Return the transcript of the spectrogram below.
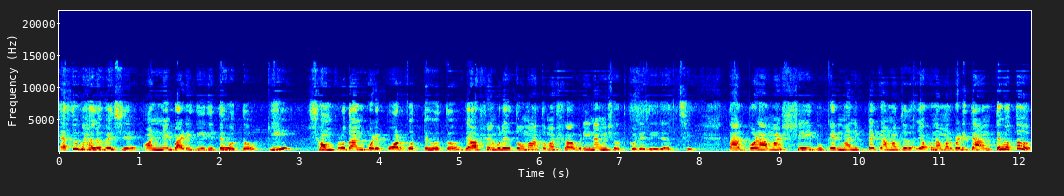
এত ভালোবেসে অন্যের বাড়ি দিয়ে দিতে হতো, কি সম্প্রদান করে পর করতে হতো। যাওয়ার সময় বলে তোমা, তোমার সব ঋণ আমি শোধ করে দিয়ে যাচ্ছি। তারপর আমার সেই বুকের মানিকটাকে আমার যখন আমার বাড়িতে আনতে হতো,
